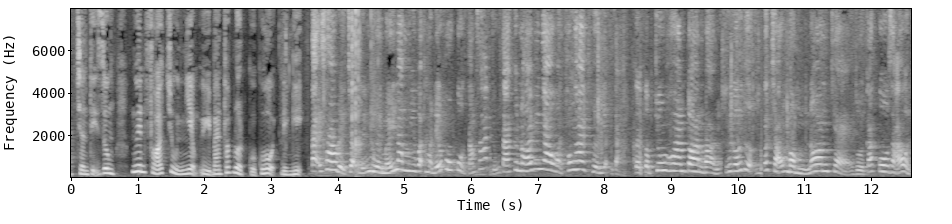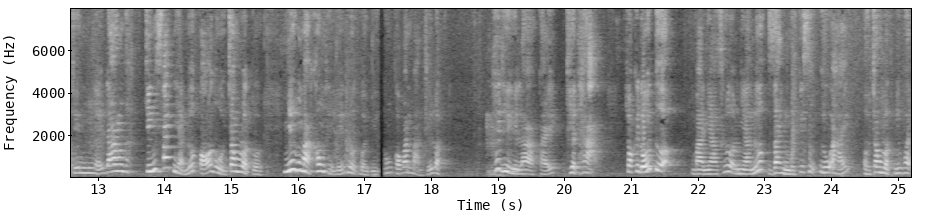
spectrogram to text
Trần Thị Dung, nguyên phó chủ nhiệm Ủy ban pháp luật của Quốc hội đề nghị. Tại sao để chậm đến mười mấy năm như vậy mà nếu không cuộc giám sát chúng ta cứ nói với nhau mà không ai thừa nhận cả. Để tập trung hoàn toàn vào những đối tượng các cháu mầm non trẻ rồi các cô giáo ở trên đấy đang chính sách nhà nước có rồi trong luật rồi nhưng mà không thể đến được bởi vì không có văn bản dưới luật. Thế thì là cái thiệt hại cho cái đối tượng mà nhà sư nhà nước dành một cái sự ưu ái ở trong luật như vậy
